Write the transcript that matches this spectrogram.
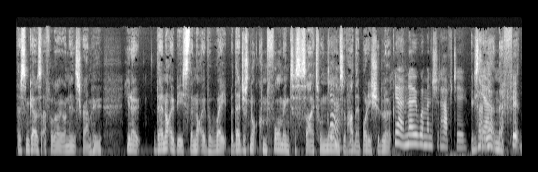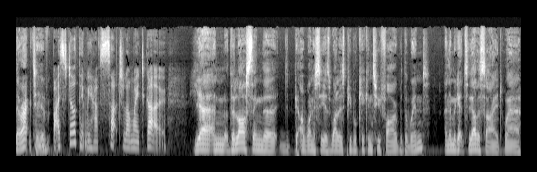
There's some girls that I follow on Instagram who, you know, they're not obese, they're not overweight, but they're just not conforming to societal norms yeah. of how their body should look. Yeah, no woman should have to. Exactly, yeah. yeah and they're fit, they're active. Mm, but I still think we have such a long way to go. Yeah, and the last thing that I want to see as well is people kicking too far with the wind, and then we get to the other side where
